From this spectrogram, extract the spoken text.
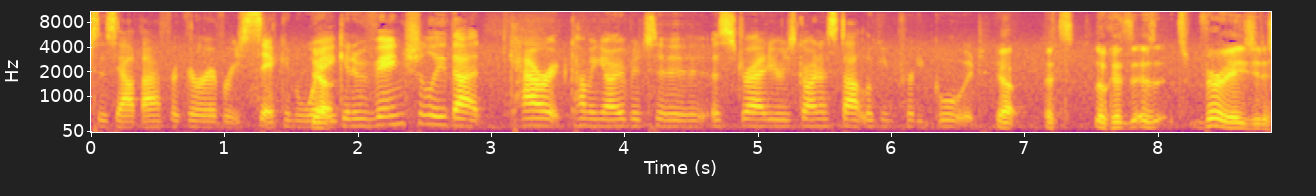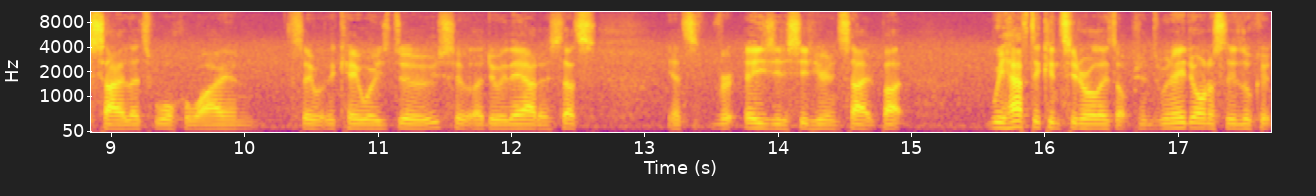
to South Africa every second week, and eventually that carrot coming over to Australia is going to start looking pretty good. Yep. It's look. It's, it's very easy to say. Let's walk away and see what the Kiwis do. See what they do without us. That's yeah, it's easy to sit here and say it, but we have to consider all these options. We need to honestly look at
